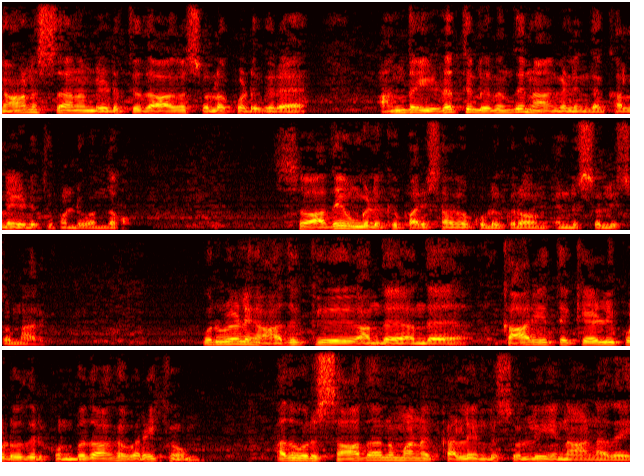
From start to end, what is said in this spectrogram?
ஞானஸ்தானம் எடுத்ததாக சொல்லப்படுகிற அந்த இடத்திலிருந்து நாங்கள் இந்த கல்லை எடுத்து கொண்டு வந்தோம். ஸோ அதை உங்களுக்கு பரிசாக கொடுக்கிறோம் என்று சொல்லி சொன்னார்கள் ஒருவேளை அதுக்கு அந்த அந்த காரியத்தை கேள்விப்படுவதற்கு முன்பதாக வரைக்கும் அது ஒரு சாதாரணமான கல் என்று சொல்லி நான் அதை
